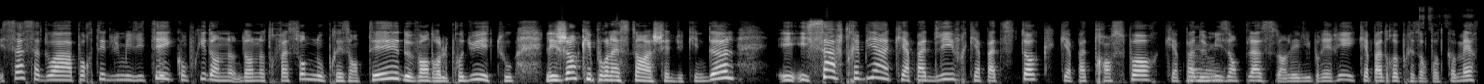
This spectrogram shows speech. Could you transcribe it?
ça, ça doit apporter de l'humilité, y compris dans notre façon de nous présenter, de vendre le produit et tout. Les gens qui, pour l'instant, achètent du Kindle, et, ils savent très bien qu'il n'y a pas de livre, qu'il n'y a pas de stock, qu'il n'y a pas de transport, qu'il n'y a pas de mise en place dans les librairies, qu'il n'y a pas de représentant de commerce,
